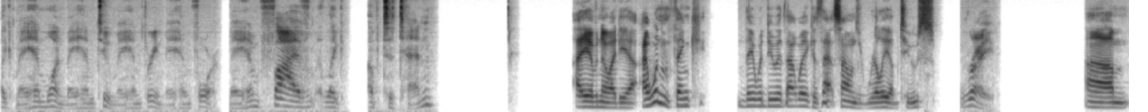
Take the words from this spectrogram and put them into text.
like Mayhem 1, Mayhem 2, Mayhem 3, Mayhem 4, Mayhem 5, like up to 10? I have no idea. I wouldn't think they would do it that way because that sounds really obtuse. Right. Um,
